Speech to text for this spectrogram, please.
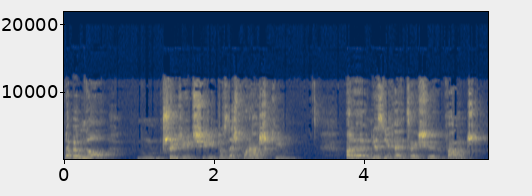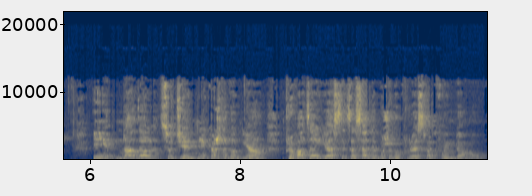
Na pewno mm, przyjdzie Ci doznać porażki, ale nie zniechęcaj się, walcz. I nadal codziennie, każdego dnia wprowadzaj jasne zasady Bożego Królestwa w Twoim domu.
